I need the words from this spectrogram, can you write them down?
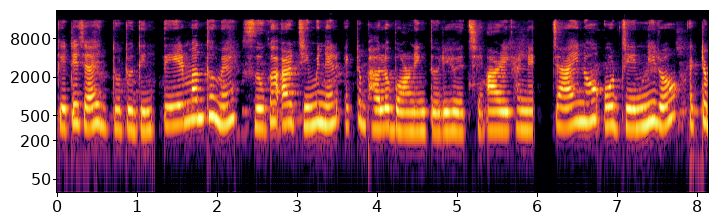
কেটে যায় দুটো দিন। এর মাধ্যমে সুগা আর জিমিনের একটা ভালো বর্নিং তৈরি হয়েছে। আর এখানে চাইনো ও জেন্নিরও একটা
